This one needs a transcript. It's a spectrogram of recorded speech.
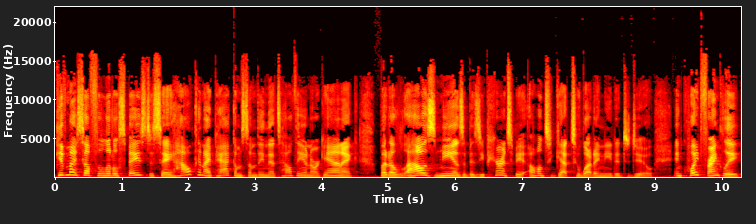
give myself a little space to say, how can I pack them something that's healthy and organic, but allows me as a busy parent to be able to get to what I needed to do? And quite frankly,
